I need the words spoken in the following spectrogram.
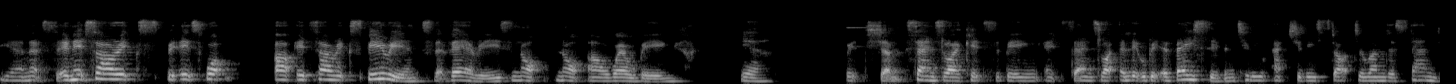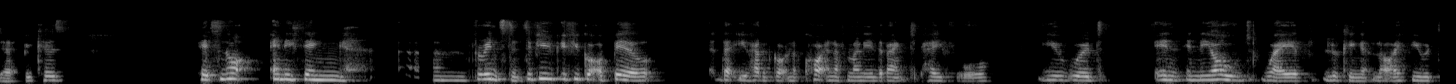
yeah, and that's and it's our ex- it's what our, it's our experience that varies, not not our well-being. Yeah, which um, sounds like it's being it sounds like a little bit evasive until you actually start to understand it because it's not anything um, for instance if you if you got a bill that you hadn't gotten quite enough money in the bank to pay for you would in in the old way of looking at life you would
